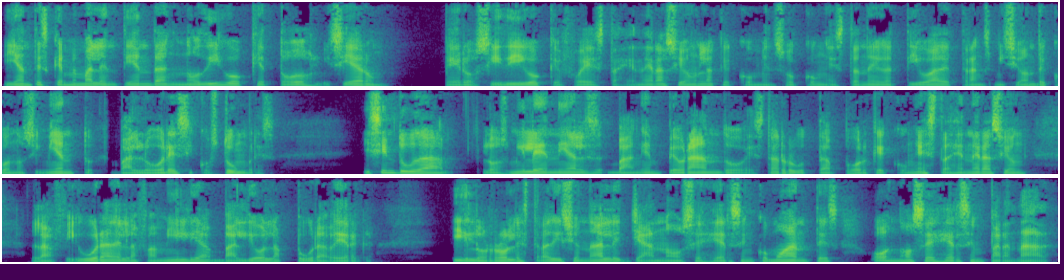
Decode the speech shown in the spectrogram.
Y antes que me malentiendan, no digo que todos lo hicieron, pero sí digo que fue esta generación la que comenzó con esta negativa de transmisión de conocimiento, valores y costumbres. Y sin duda, los millennials van empeorando esta ruta porque con esta generación la figura de la familia valió la pura verga y los roles tradicionales ya no se ejercen como antes o no se ejercen para nada,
